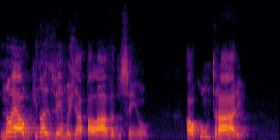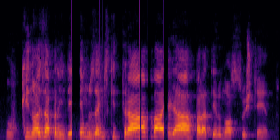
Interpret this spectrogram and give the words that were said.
não é algo que nós vemos na palavra do Senhor. Ao contrário, o que nós aprendemos é que trabalhar para ter o nosso sustento.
